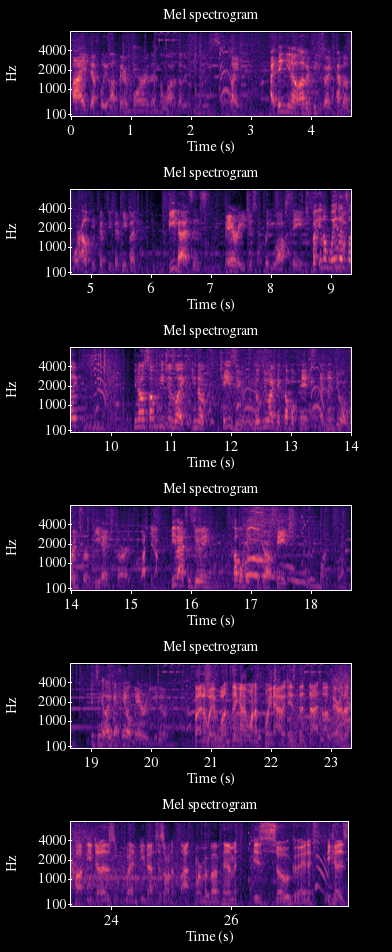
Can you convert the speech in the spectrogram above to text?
I definitely up air more than a lot of other peaches. Like, I think you know other peaches like have a more healthy 50-50, but Bbatts is very just put you off stage, but in a way that's like, you know, some peaches like you know Keizu, he'll do like a couple hits and then do a rinse repeat edge guard. But Yeah. Bbatts is doing a couple hits, put you off stage. It's like a hail mary, you know. By the way, one thing I want to point out is that that up air that Pappi does when Bbatts is on a platform above him is so good because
